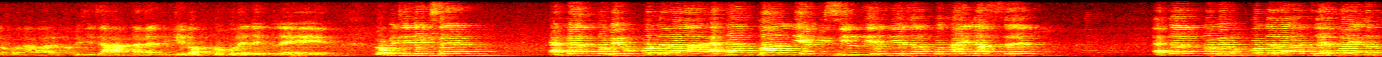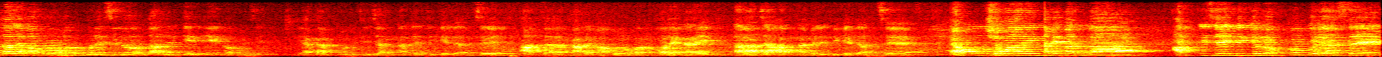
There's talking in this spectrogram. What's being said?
যখন আমার নবীজি জাহান্নামের দিকে লক্ষ্য করে দেখলেন, নবীজি দেখছেন, এক এক নবীর উম্মতেরা এক এক দল নিয়ে মিছিল দিয়ে দিয়ে যারা কোথায় যাচ্ছে। এক এক নবীর উম্মতেরা যে কয়েকজন কালেমা গ্রহণ করেছিল, তাদেরকে নিয়ে নবীজি তারা জাহান্নামের দিকে যাচ্ছে। আপনি যে দিকে লক্ষ্য করে আছেন,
